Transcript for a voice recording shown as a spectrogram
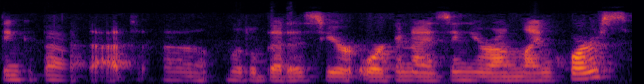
think about that a little bit as you're organizing your online course.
